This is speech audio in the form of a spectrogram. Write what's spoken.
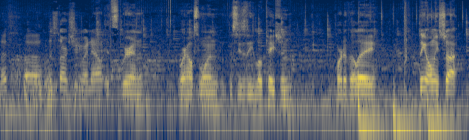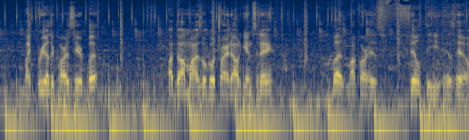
let's uh, let's start shooting right now. It's we're in Warehouse One. This is the location, Port of LA. I think I only shot like three other cars here, but I thought I might as well go try it out again today. But my car is filthy as hell.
